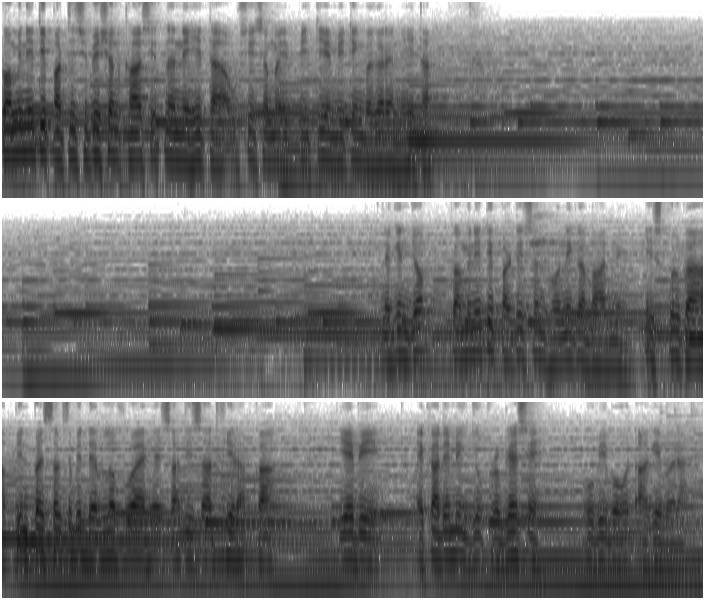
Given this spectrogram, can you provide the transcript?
कम्युनिटी पार्टिसिपेशन खास इतना नहीं था, उसी समय पीटीए मीटिंग वगैरह नहीं था। लेकिन जब कम्युनिटी पार्टीशन होने के बाद में स्कूल का इंफ्रास्ट्रक्चर भी डेवलप हुआ है, साथ ही साथ फिर आपका ये भी एकेडमिक जो प्रोग्रेस है, वो भी बहुत आगे बढ़ा है।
